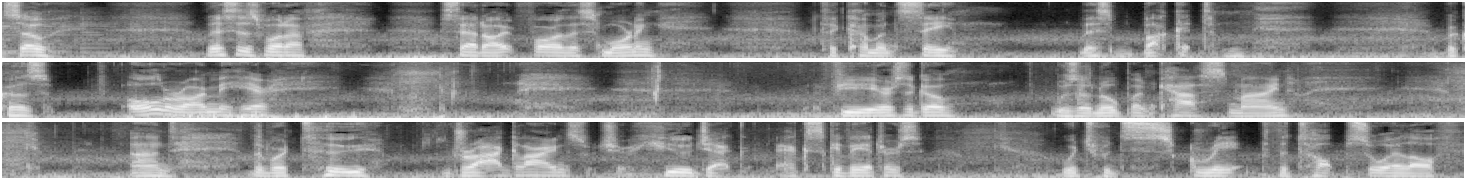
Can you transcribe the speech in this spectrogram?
So, this is what I've set out for this morning to come and see this bucket because all around me here a few years ago was an open cast mine and there were two drag lines, which are huge ex- excavators, which would scrape the topsoil off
